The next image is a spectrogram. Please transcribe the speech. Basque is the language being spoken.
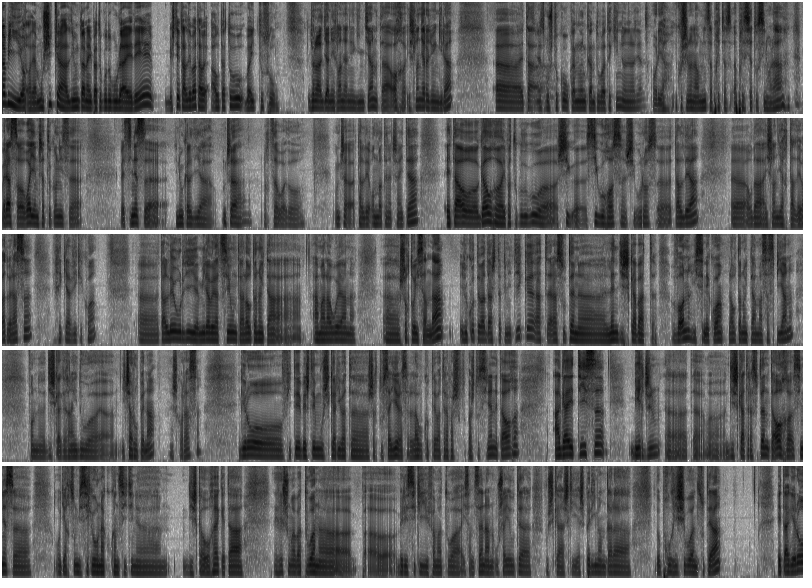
Xabi, orda, musika aldiuntan aipatuko dugula ere, beste talde bat hautatu baituzu. Jonaldian Irlandian egintian, eta hor, Islandiara joen gira. Uh, eta... Zinez gustuko ukanuen kantu batekin, Jonaldian? Horia, ikusi nuen haunitz apreziatu zinora. Beraz, guai entzatuko niz, uh, zinez uh, inukaldia untsa lortzabo edo untsa talde onbaten atxanaitea. Eta o, gaur ipatuko dugu uh, sig, uh, siguroz, siguroz uh, taldea, hau uh, da Islandiak talde bat, beraz, errikea bikekoa. Uh, talde hori mila beratzeun eta lautan oita amalauean uh, sortua izan da. Irukote bat da astepenitik, atera zuten uh, lehen diska bat von, izinekoa, lautan oita amazazpian. Von uh, diskak eran nahi du uh, itxarupena, eskoraz. Gero fite beste musikari bat uh, sartu zaie, eraz laukote batera bastu ziren, eta hor, agaetiz Virgin uh, uh, diskat erazuten, eta hor, zinez, hori uh, hartzun biziki honak ukantzitin uh, diska horrek, eta erresuma batuan uh, uh, bereziki famatua izan zen, han usai dute uh, musika aski esperimentala edo progresiboa entzutea, Eta gero,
